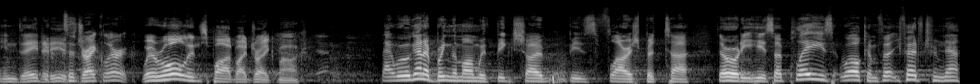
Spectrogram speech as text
Indeed, it is. It's a Drake lyric. We're all inspired by Drake, Mark. Now, we were going to bring them on with big showbiz flourish, but uh, they're already here. So please welcome, you've heard from now,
